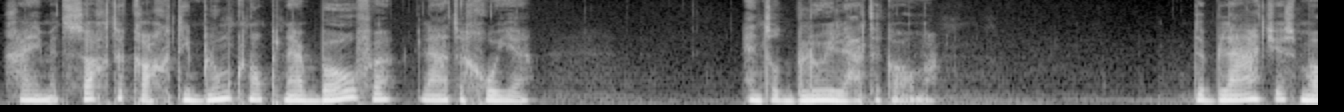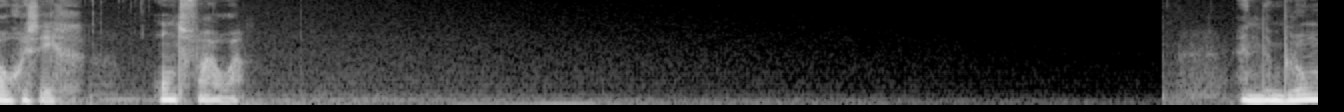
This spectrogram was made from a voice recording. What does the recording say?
ga je met zachte kracht die bloemknop naar boven laten groeien en tot bloei laten komen. De blaadjes mogen zich ontvouwen. En de bloem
